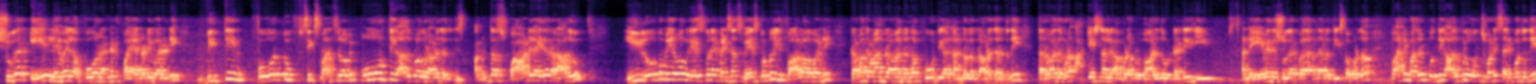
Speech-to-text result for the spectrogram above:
షుగర్ ఏ level four hundred five hundred ఇవ్వనండి. Within four to six months లోపు పూర్తిగా అదుపులోకి రావడం జరుగుతుంది. అంత స్పాట్గా అయితే రాదు. ఈ లోపు మీరు వేసుకునే మెడిసిన్స్ వేసుకుంటూ ఇది ఫాలో అవ్వండి. క్రమక్రమం క్రమక్రమంగా పూర్తిగా కంట్రోల్లోకి రావడం జరుగుతుంది. తర్వాత కూడా అకేషనల్గా అప్పుడప్పుడు వాడుతూ ఉండండి. ఈ అంటే ఏవైతే షుగర్ పదార్థాలు తీసుకోకూడదో వాటిని మాత్రం కొద్దిగా అదుపులో ఉంచుకోండి సరిపోతుంది.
